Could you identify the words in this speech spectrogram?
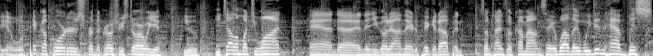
you know, we'll pick up orders from the grocery store where you, you, you tell them what you want and uh, and then you go down there to pick it up and sometimes they'll come out and say well they, we didn't have this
